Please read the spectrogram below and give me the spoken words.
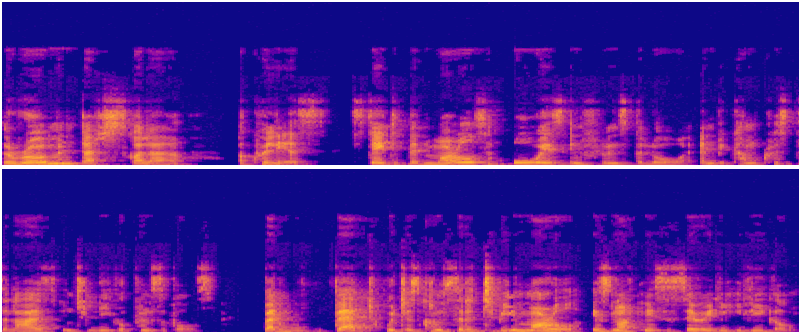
The Roman Dutch scholar Aquilius stated that morals have always influenced the law and become crystallized into legal principles, but that which is considered to be immoral is not necessarily illegal.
